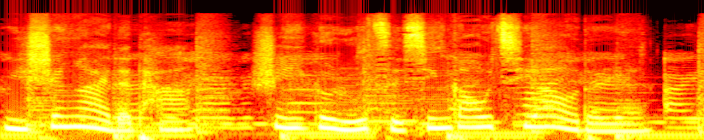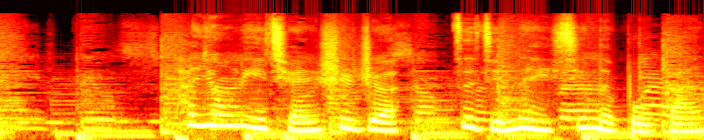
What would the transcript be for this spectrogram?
你深爱的他是一个如此心高气傲的人，他用力诠释着自己内心的不甘，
